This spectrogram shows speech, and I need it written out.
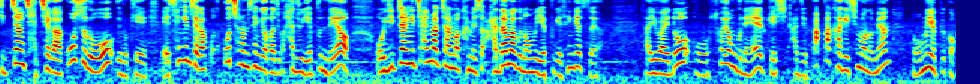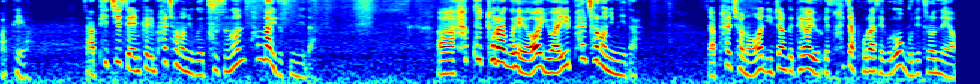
입장 자체가 꽃으로 이렇게 예, 생김새가 꽃, 꽃처럼 생겨가지고 아주 예쁜데요. 어, 입장이 짤막짤막하면서 아담하고 너무 예쁘게 생겼어요. 아이도 어, 소형분에 이렇게 시- 아주 빡빡하게 심어놓으면 너무 예쁠 것 같아요. 자, 피치스 앵크림 8,000원이고요. 두수는 상당히 좋습니다. 어, 하쿠토라고 해요. 이 아이 8,000원입니다. 자, 8,000원. 입장 끝에가 이렇게 살짝 보라색으로 물이 들었네요.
